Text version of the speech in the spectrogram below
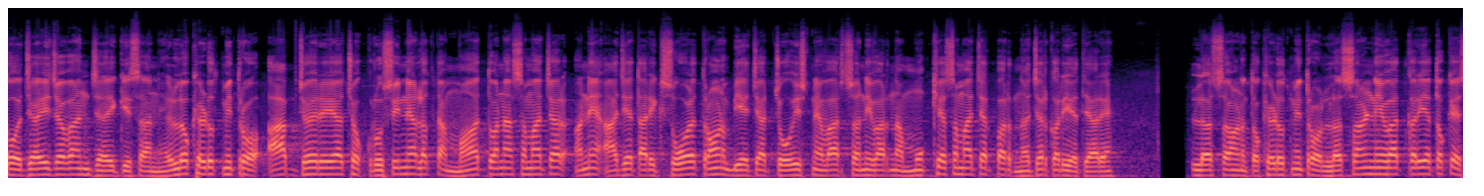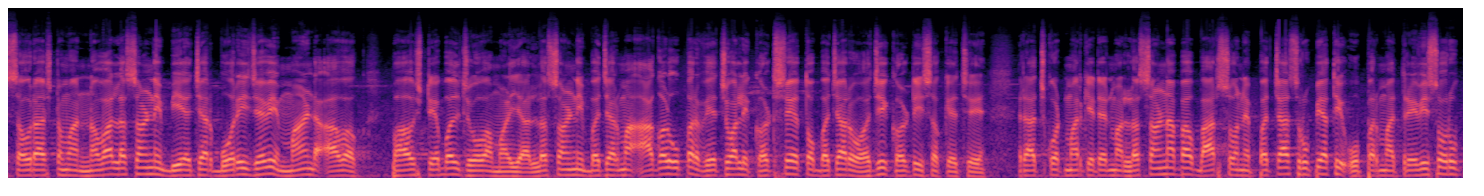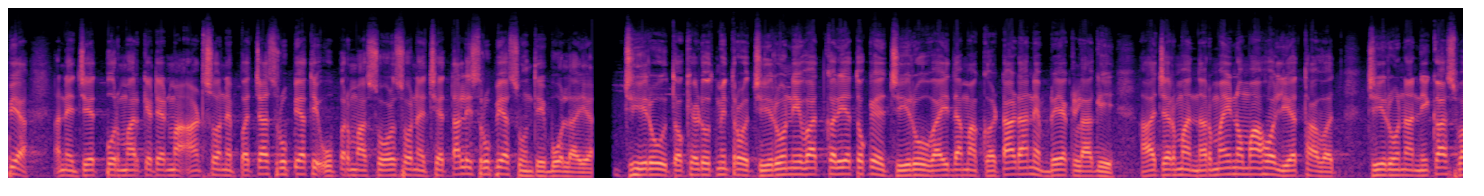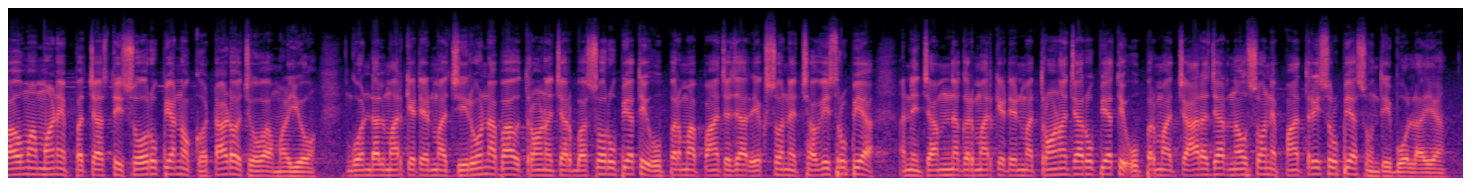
તો જય જવાન, જય કિસાન. હેલો ખેડૂત મિત્રો, આપ જોઈ રહ્યા છો કૃષિને લગતા મહત્ત્વના સમાચાર અને આજે તારીખ સોળ ત્રણ બે હજાર ચોવીસને વાર શનિવારના મુખ્ય સમાચાર પર નજર કરીએ ત્યારે લસણ. તો ખેડૂત મિત્રો, લસણની વાત કરીએ તો કે સૌરાષ્ટ્રમાં નવા લસણની બે હજાર બોરી જેવી માંડ આવક ભાવ સ્ટેબલ જોવા મળ્યા. લસણની બજારમાં આગળ ઉપર વેચવાલી ઘટશે તો બજારો હજી ઘટી શકે છે. રાજકોટ માર્કેટમાં લસણના ભાવ બારસો ને પચાસ રૂપિયાથી ઉપરમાં ત્રેવીસો રૂપિયા અને જેતપુર માર્કેટમાં આઠસો ને પચાસ રૂપિયાથી ઉપરમાં સોળસો ને છેતાલીસ રૂપિયા સુધી બોલાયા. જીરું. તો ખેડૂત મિત્રો, જીરુંની વાત કરીએ તો કે જીરું વાયદામાં ઘટાડાને બ્રેક લાગી. હાજરમાં નરમાઈનો માહોલ યથાવત. જીરુના નિકાસ ભાવમાં મણે પચાસથી સો રૂપિયાનો ઘટાડો જોવા મળ્યો. ગોંડલ માર્કેટમાં જીરુના ભાવ ત્રણ હજાર બસો રૂપિયાથી ઉપરમાં પાંચ હજાર એકસો ને છવ્વીસ રૂપિયા અને જામનગર માર્કેટમાં ત્રણ હજાર રૂપિયાથી ઉપરમાં ચાર હજાર નવસો ને પાંત્રીસ રૂપિયા સુધી બોલાયા.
